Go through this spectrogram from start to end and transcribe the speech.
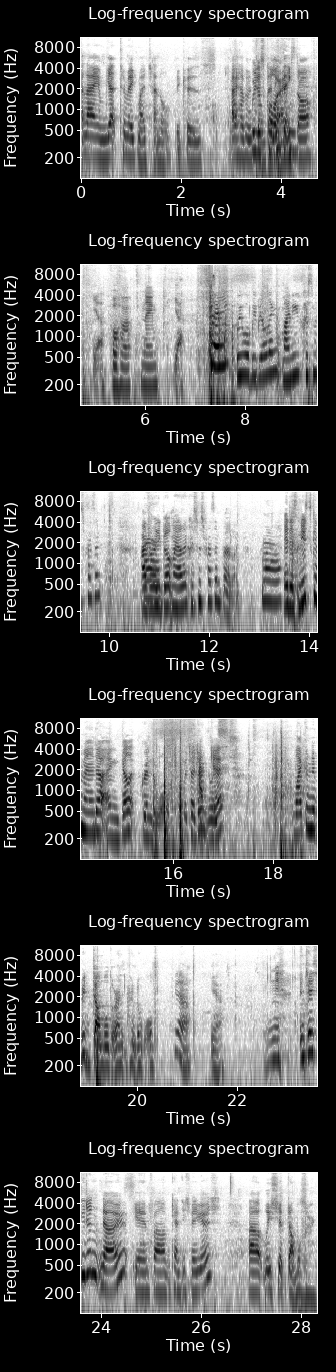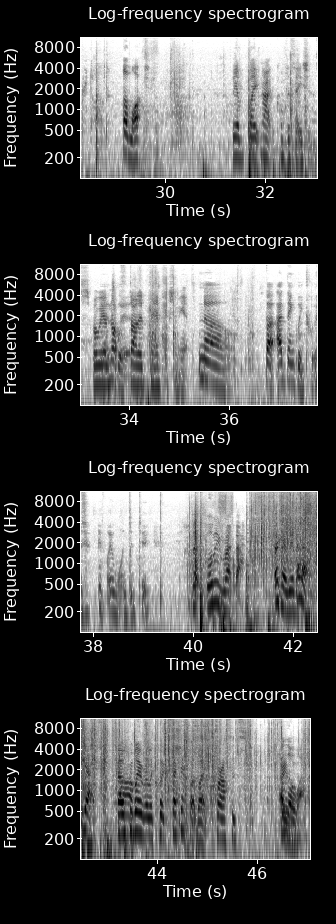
And I am yet to make my channel because I haven't We just call it. Star Yeah, for her name. yeah. Today we will be building my new Christmas present. I've Hi. already built my other Christmas present, but like Meow. it is Newt Scamander and Gellert Grindelwald, which I don't get. Why couldn't it be Dumbledore and Grindelwald? Yeah. Yeah. Meh. In case you didn't know, in from Kenzie's videos, uh, we ship Dumbledore and Grindelwald a lot. We have late night conversations, but we have not weird. started fan fiction yet. No, but I think we could if we wanted to. But we'll be right back. Okay, we're back. Hello. Yes. That was Um, probably a really quick second, but like for us, it's A little long. while.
